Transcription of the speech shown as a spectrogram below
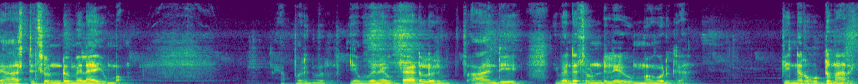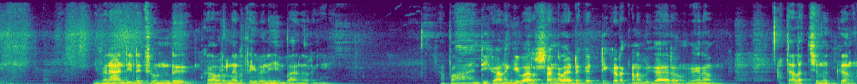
ലാസ്റ്റ് ചുണ്ടുമ്മലായി ഉമ്മ. അപ്പോൾ ഒരു യൗവനയുക്തമായിട്ടുള്ളൊരു ആന്റി ഇവന്റെ ചുണ്ടിൽ ഉമ്മ കൊടുക്കുക. പിന്നെ റൂട്ട് മാറി. ഇവൻ ആന്റീന്റെ ചുണ്ട് കവർന്നെടുത്ത് ഇവൻ ഈമ്പാൻ തുടങ്ങി. അപ്പോൾ ആന്റിക്കാണെങ്കിൽ വർഷങ്ങളായിട്ട് കെട്ടിക്കിടക്കണ വികാരം ഇങ്ങനെ തിളച്ച് നിൽക്കുകയാണ്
